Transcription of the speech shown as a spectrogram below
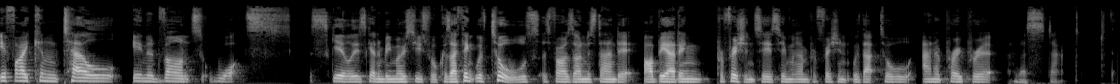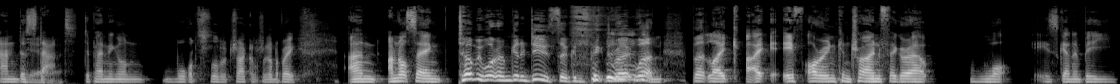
if I can tell in advance what skill is going to be most useful because I think with tools, as far as I understand it, I'll be adding proficiency, assuming I'm proficient with that tool, and appropriate And a stat. and a Yeah. stat, depending on what sort of track it's going to be. And I'm not saying, tell me what I'm going to do so I can pick the right one. But like, I, if Orin can try and figure out what is going to be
